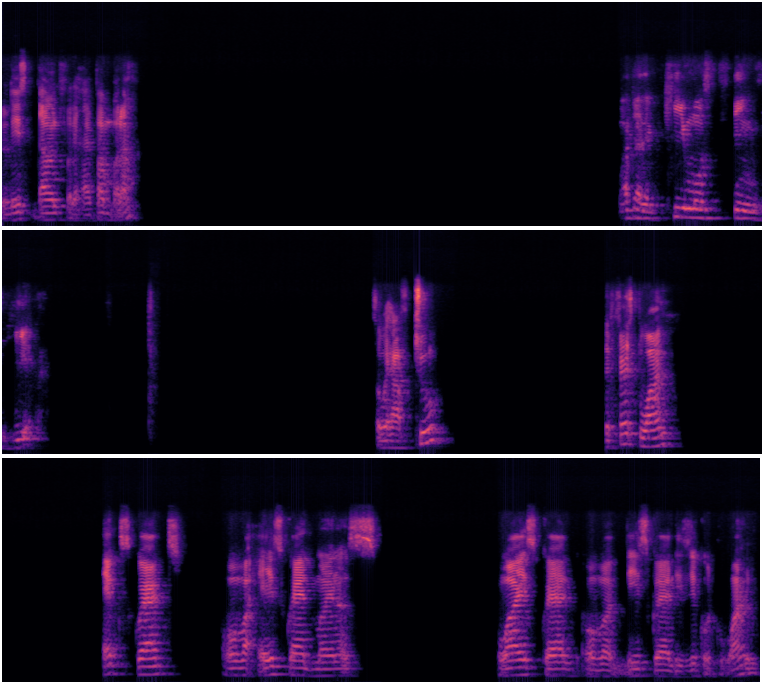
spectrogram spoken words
list down for the hyperbola. What are the key most things here? So we have two. The first one, x squared over a squared minus y squared over b squared is equal to 1.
